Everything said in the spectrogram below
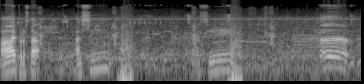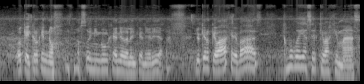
Ay, pero está así. Así. Ah. Ok, creo que no. No soy ningún genio de la ingeniería. Yo quiero que baje más. ¿Cómo voy a hacer que baje más?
